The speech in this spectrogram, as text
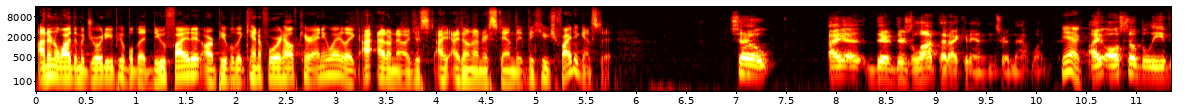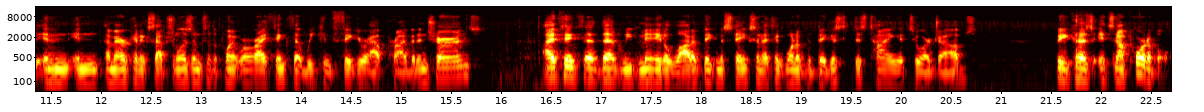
I don't know why the majority of people that do fight it are people that can't afford healthcare anyway. Like I, I don't know. I just I, I don't understand the, the huge fight against it. So I uh, there, there's a lot that I can answer in that one. Yeah. I also believe in in American exceptionalism to the point where I think that we can figure out private insurance. I think that that we've made a lot of big mistakes, and I think one of the biggest is tying it to our jobs because it's not portable.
